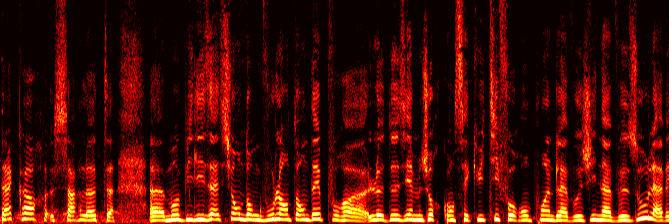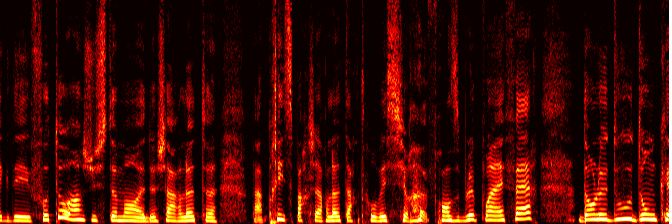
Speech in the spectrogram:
D'accord, Charlotte. Euh, mobilisation, donc vous l'entendez pour euh, le deuxième jour consécutif au rond-point de la Vaugine à Vesoul, avec des photos hein, justement euh, de Charlotte, enfin prises par Charlotte à retrouver sur francebleu.fr. Dans le Doubs, donc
